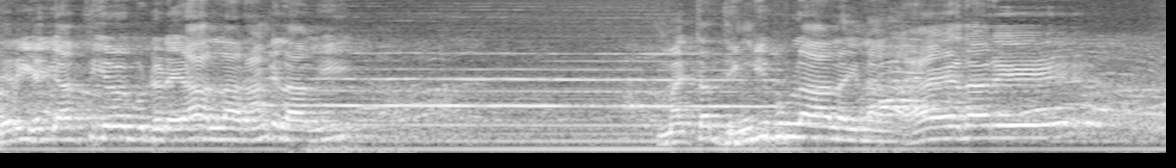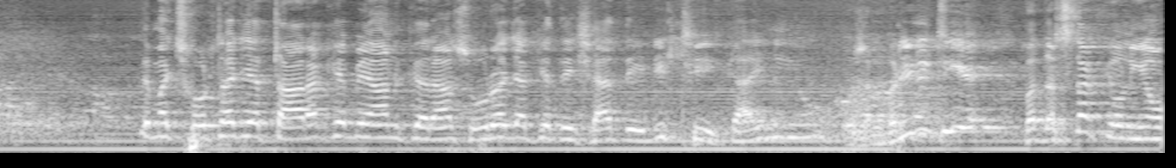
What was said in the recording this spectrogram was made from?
تیری حیاتی ہوئے بڑھڑیا اللہ رنگ لاوی۔ میں تا دھنگی بھولا لینا حیدرے میں چھوٹا جی تارہ کے بیان کرا سورج آ آکے تے شادی ڈٹھی کائی نہیں ہو۔ اس نے بڑی ڈٹھی ہے بدستہ کیوں نہیں ہو؟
